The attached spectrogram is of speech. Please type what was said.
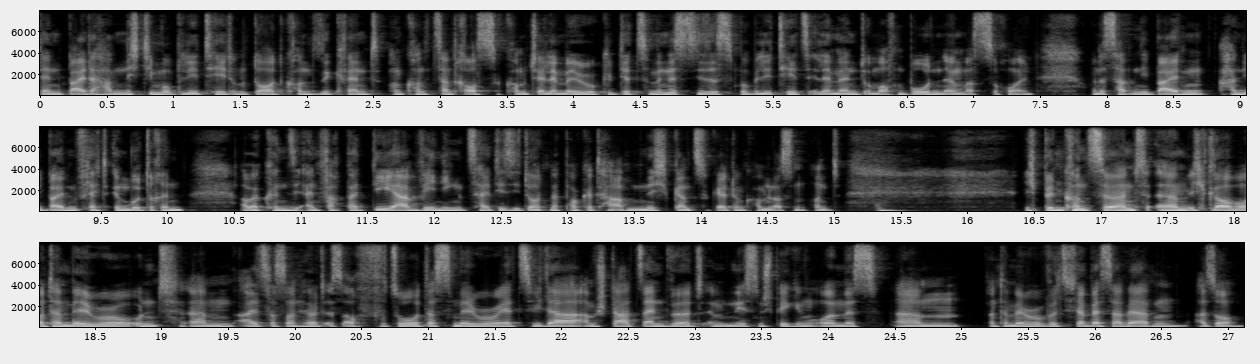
denn beide haben nicht die Mobilität, um dort konsequent und konstant rauszukommen. Jalen Milrow gibt dir zumindest dieses Mobilitätselement, um auf dem Boden irgendwas zu holen. Und das hatten die beiden, haben die beiden vielleicht irgendwo drin, aber können sie einfach bei der wenigen Zeit, die sie dort in der Pocket haben, nicht ganz zur Geltung kommen lassen. Und ich bin concerned. Ähm, ich glaube, unter Milrow und ähm, alles, was man hört, ist auch so, dass Milrow jetzt wieder am Start sein wird im nächsten Spiel gegen Ole Miss. Ähm, unter Milrow wird es wieder besser werden, also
